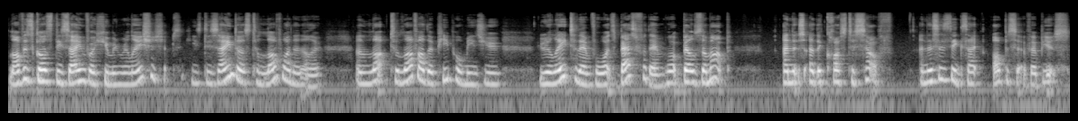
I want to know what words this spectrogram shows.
Love is God's design for human relationships. He's designed us to love one another and lo- to love other people means you, you relate to them for what's best for them, what builds them up. And it's at the cost to self. And this is the exact opposite of abuse.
